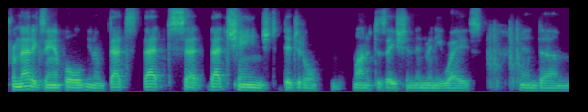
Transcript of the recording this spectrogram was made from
from that example you know that's that set that changed digital monetization in many ways. And um,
